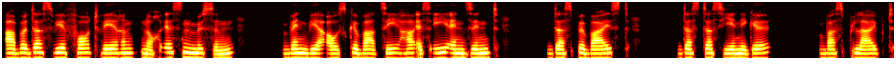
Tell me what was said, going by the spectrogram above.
Aber dass wir fortwährend noch essen müssen, wenn wir ausgewahrt CHSEN sind, das beweist, dass dasjenige, was bleibt,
